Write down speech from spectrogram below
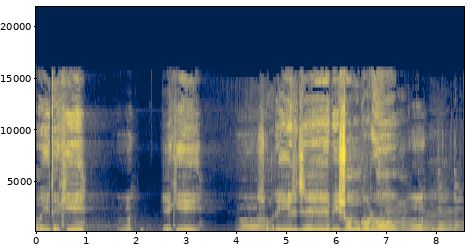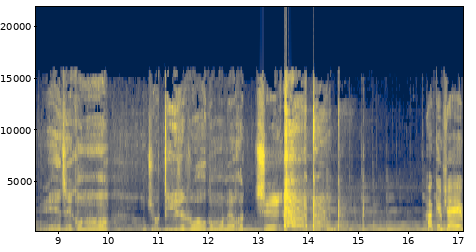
ওই দেখি এ কি? শরীর যে ভীষণ গরম। যে কোনো জটিল রোগ মনে হচ্ছে। হাকিম সাহেব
